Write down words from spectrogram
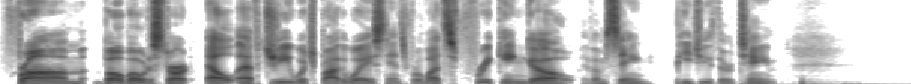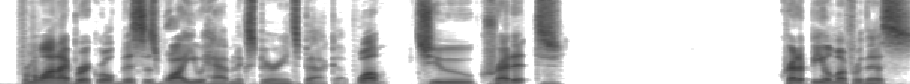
From Bobo to start LFG, which by the way stands for Let's Freaking Go, if I'm saying PG 13. From Illini Brickworld, this is why you have an experienced backup. Well, to credit credit Bielema for this.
